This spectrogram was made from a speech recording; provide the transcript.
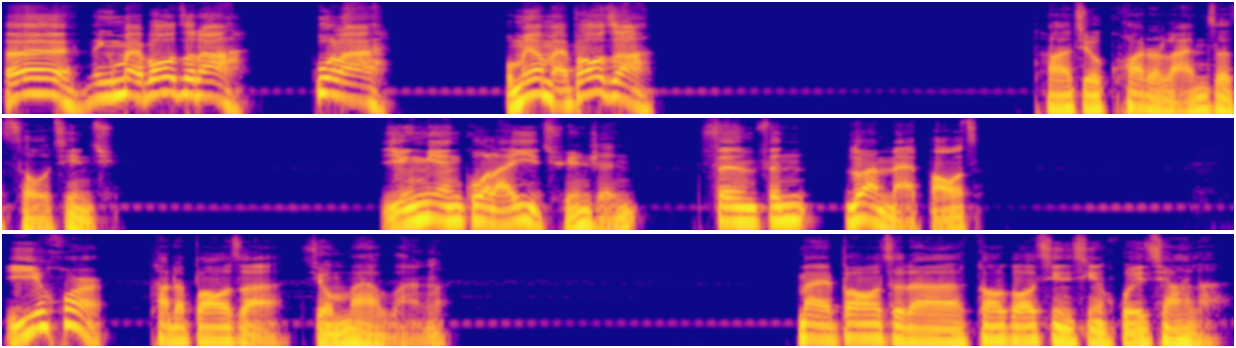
哎，那个卖包子的，过来，我们要买包子。”他就挎着篮子走进去，迎面过来一群人，纷纷乱买包子。一会儿，他的包子就卖完了。卖包子的高高兴兴回家了，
